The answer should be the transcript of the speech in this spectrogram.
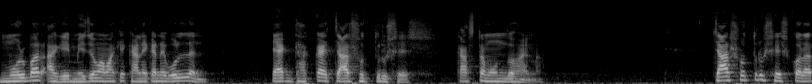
মরবার আগে মেজ মামাকে কানে কানে বললেন, এক ধাক্কায় চার শত্রু শেষ, কাজটা মন্দ হয় না। চার শত্রু শেষ করার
